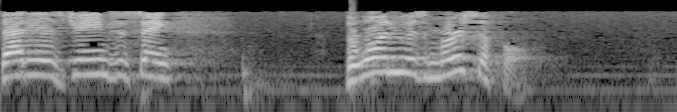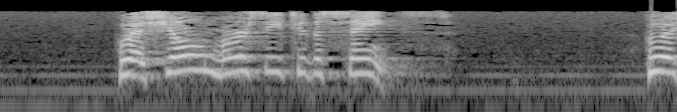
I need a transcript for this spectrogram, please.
That is, James is saying, the one who is merciful, who has shown mercy to the saints, who has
